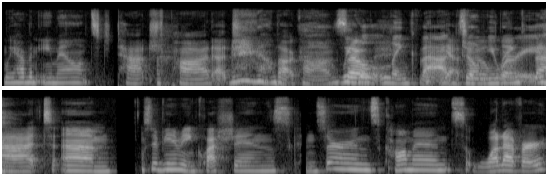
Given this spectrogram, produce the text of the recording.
we have an email. It's detachedpod at gmail.com. So, we will link that. Yes, Don't you worry. that. Um, so if you have any questions, concerns, comments, whatever,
